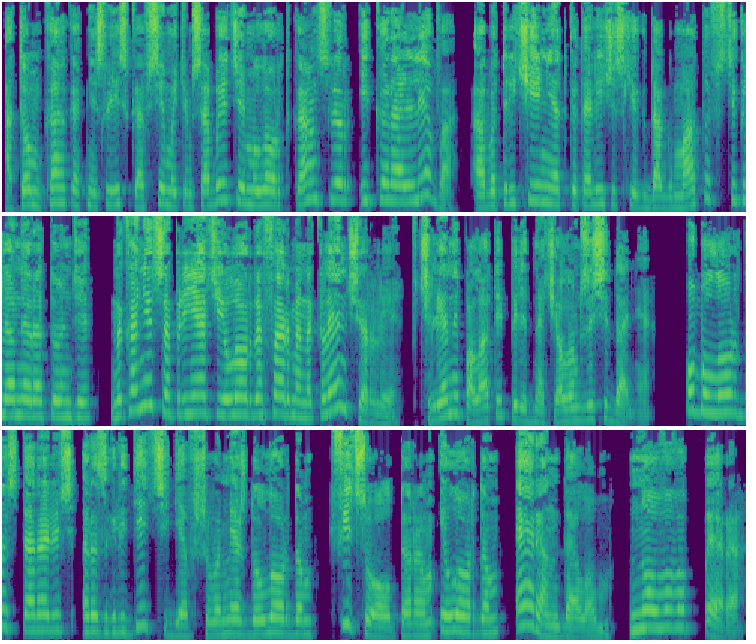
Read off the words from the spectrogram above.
о том, как отнеслись ко всем этим событиям лорд-канцлер и королева, об отречении от католических догматов в стеклянной ротонде, наконец, о принятии лорда Фермена Кленчерли в члены палаты перед началом заседания. Оба лорда старались разглядеть сидевшего между лордом Фитцуолтером и лордом Эранделом нового пера,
